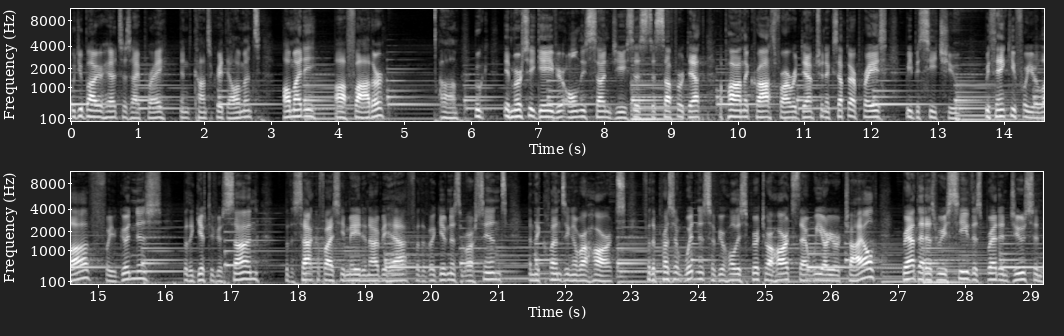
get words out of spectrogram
Would you bow your heads as I pray and consecrate the elements? Almighty uh, Father, um, who in mercy gave your only Son, Jesus, to suffer death upon the cross for our redemption, accept our praise, we beseech you. We thank you for your love, for your goodness, for the gift of your Son, for the sacrifice he made in our behalf, for the forgiveness of our sins and the cleansing of our hearts, for the present witness of your Holy Spirit to our hearts that we are your child. Grant that as we receive this bread and juice in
